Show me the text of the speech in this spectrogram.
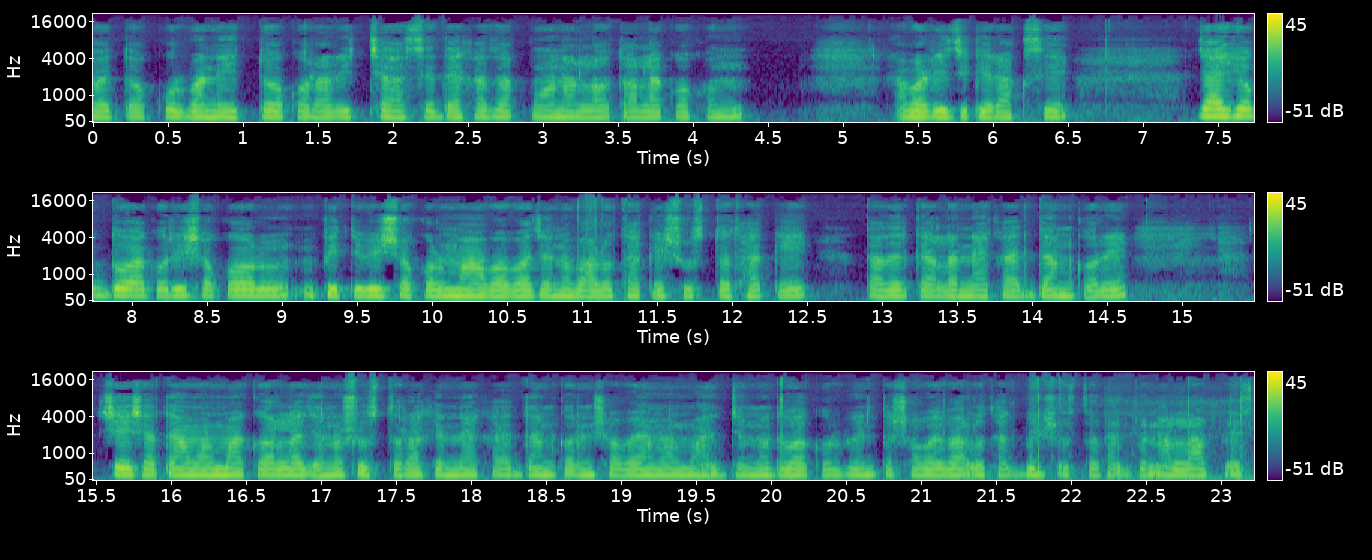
হয়তো কোরবানি ঈদটাও করার ইচ্ছা আছে, দেখা যাক মহান আল্লাহ তাআলা কখন আবার রিজিকে রাখছে। যাই হোক, দোয়া করি সকল, পৃথিবীর সকল মা বাবা যেন ভালো থাকে, সুস্থ থাকে, তাদেরকে আল্লাহ নেখায় দান করে। সেই সাথে আমার মাকে আল্লাহ যেন সুস্থ রাখেন নেখায় দান করেন। সবাই আমার মায়ের জন্য দোয়া করবেন। তো সবাই ভালো থাকবেন, সুস্থ থাকবেন। আল্লাহ হাফেজ।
